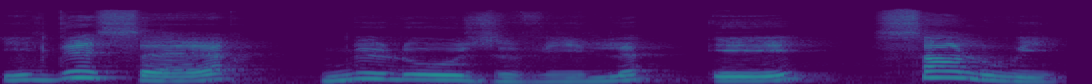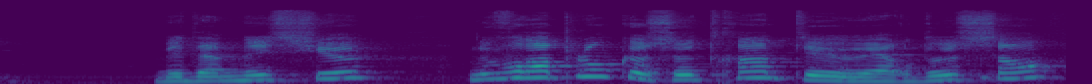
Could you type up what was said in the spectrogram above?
Il dessert Mulhouse-Ville et Saint-Louis. Mesdames, Messieurs, nous vous rappelons que ce train TER 200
